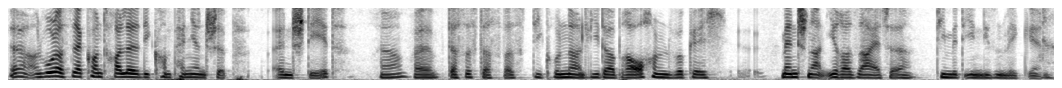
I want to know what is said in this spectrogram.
Ja, und wo aus der Kontrolle die Companionship entsteht. Ja, weil das ist das, was die Gründer und Leader brauchen, wirklich Menschen an ihrer Seite, die mit ihnen diesen Weg gehen.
